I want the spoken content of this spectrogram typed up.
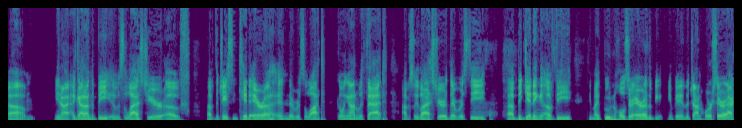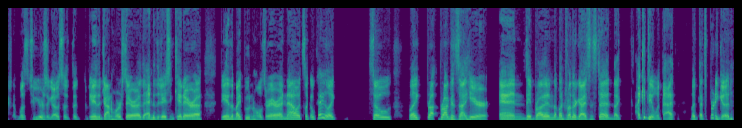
Um, you know, I, I got on the beat. It was the last year of of the Jason Kidd era, and there was a lot going on with that. Obviously, last year there was the uh, beginning of the the Mike Budenholzer era, the beginning of the Jon Horst era. Actually, was two years ago. So the, the beginning of the Jon Horst era, the end of the Jason Kidd era, the beginning of the Mike Budenholzer era, and now it's like okay, like so, like Bro- Brogdon's not here, and they brought in a bunch of other guys instead. Like I could deal with that. Like that's pretty good.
